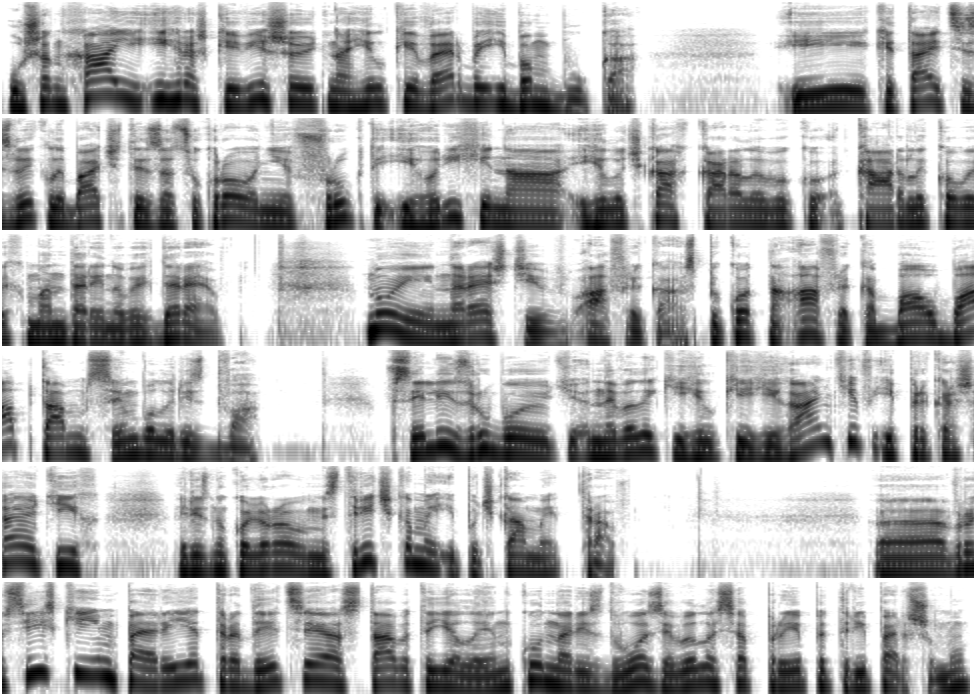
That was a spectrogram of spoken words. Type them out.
У Шанхаї іграшки вішають на гілки верби і бамбука. І китайці звикли бачити зацукровані фрукти і горіхи на гілочках карликових мандаринових дерев. Ну і нарешті Африка, спекотна Африка, Баобаб там символ Різдва. В селі зрубують невеликі гілки гігантів і прикрашають їх різнокольоровими стрічками і пучками трав. Е, В Російській імперії традиція ставити ялинку на Різдво з'явилася при Петрі І.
